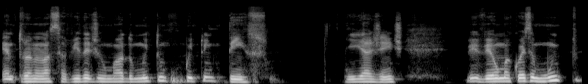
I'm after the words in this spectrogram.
entrou na nossa vida de um modo muito, muito intenso. E a gente viveu uma coisa muito,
